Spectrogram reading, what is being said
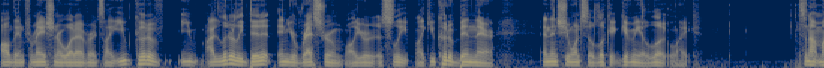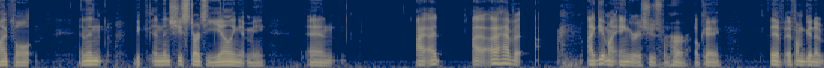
all the information or whatever. It's like, you could have, you, I literally did it in your restroom while you were asleep. Like, you could have been there. And then she wants to look at, give me a look like, it's not my fault. And then, and then she starts yelling at me. And I I I have it. I get my anger issues from her. Okay, if if I'm gonna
